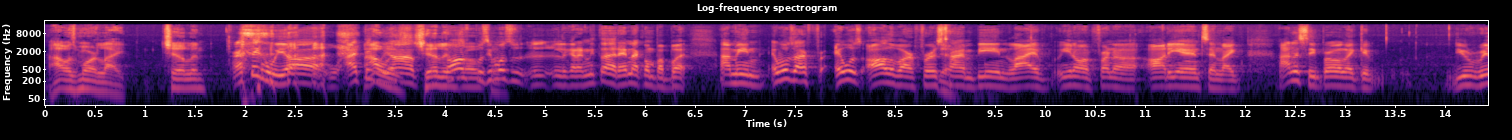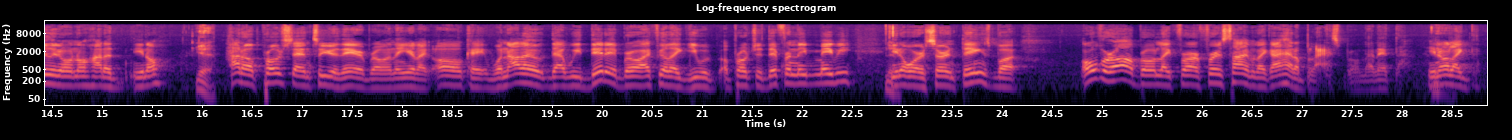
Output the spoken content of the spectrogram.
I was more like chilling. I think we all. I think I we all. chilling, todos bro, pusimos el granito de arena, compa. But I mean, it was our. It was all of our first Yeah. time being live. You know, in front of audience and like honestly, bro. Like if you really don't know how to, you know, Yeah. how to approach that until you're there, bro. And then you're like, oh, okay. Well, now that, that we did it, bro, I feel like you would approach it differently, maybe. Yeah. You know, or certain things, but overall, bro, like for our first time, like I had a blast, bro. La neta. You know, like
